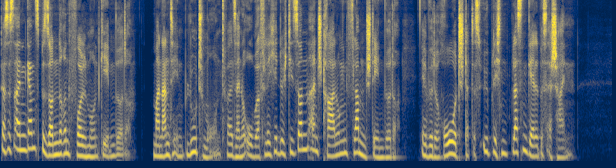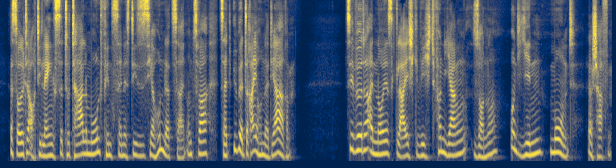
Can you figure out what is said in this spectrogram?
dass es einen ganz besonderen Vollmond geben würde. Man nannte ihn Blutmond, weil seine Oberfläche durch die Sonneneinstrahlung in Flammen stehen würde. Er würde rot statt des üblichen blassen Gelbes erscheinen. Es sollte auch die längste totale Mondfinsternis dieses Jahrhunderts sein, und zwar seit über 300 Jahren. Sie würde ein neues Gleichgewicht von Yang Sonne und Yin Mond erschaffen.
